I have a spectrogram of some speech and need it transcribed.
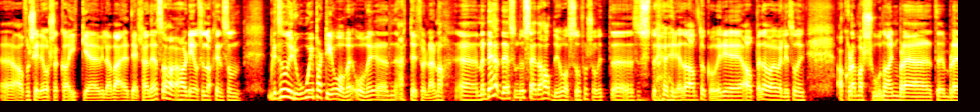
eh, av forskjellige årsaker ikke ville delta i det, så har, det også lagt en sånn, blitt en sånn ro i partiet over, over etterfølgeren. Da. Eh, men det, det, som du sier, det hadde jo også for så vidt Støre da han tok over i Ap. Det var jo veldig sånn akklamasjon da han ble, ble,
